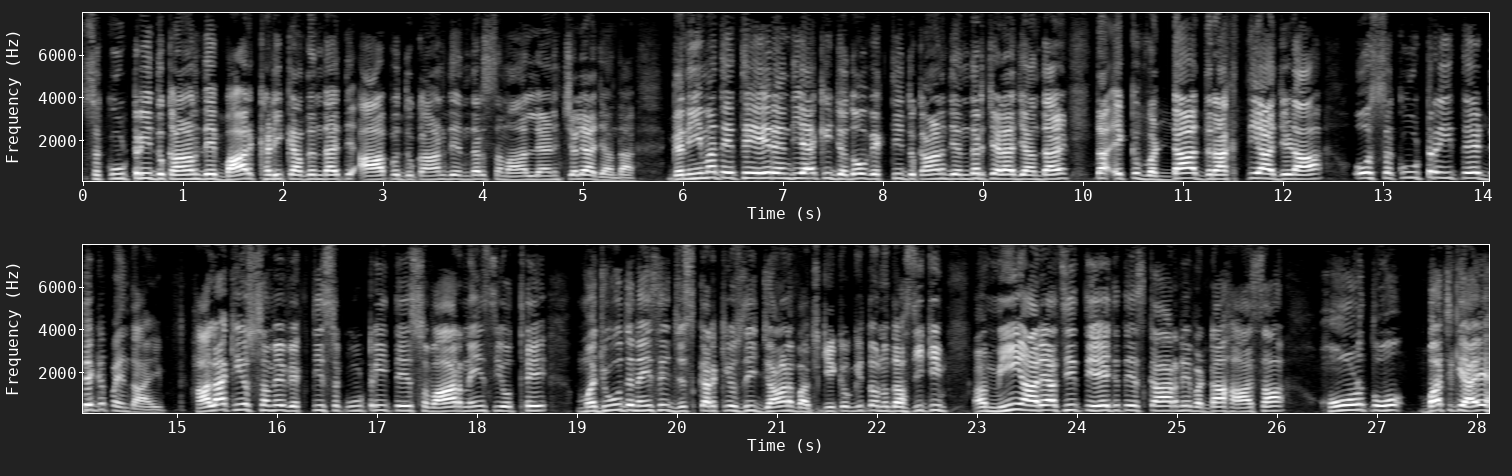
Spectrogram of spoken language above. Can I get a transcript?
ਸਕੂਟਰੀ ਦੁਕਾਨ ਦੇ ਬਾਹਰ ਖੜੀ ਕਰ ਦਿੰਦਾ ਹੈ ਤੇ ਆਪ ਦੁਕਾਨ ਦੇ ਅੰਦਰ ਸਮਾਨ ਲੈਣ ਚਲਿਆ ਜਾਂਦਾ। ਗਨੀਮਤ ਇੱਥੇ ਇਹ ਰਹਿੰਦੀ ਹੈ ਕਿ ਜਦੋਂ ਵਿਅਕਤੀ ਦੁਕਾਨ ਦੇ ਅੰਦਰ ਚਲਿਆ ਜਾਂਦਾ ਹੈ ਤਾਂ ਇੱਕ ਵੱਡਾ ਦਰਖਤ ਆ ਜਿਹੜਾ ਉਹ ਸਕੂਟਰੀ ਤੇ ਡਿੱਗ ਪੈਂਦਾ ਹੈ। ਹਾਲਾਂਕਿ ਉਸ ਸਮੇਂ ਵਿਅਕਤੀ ਸਕੂਟਰੀ ਤੇ ਸਵਾਰ ਨਹੀਂ ਸੀ। ਉੱਥੇ ਮੌਜੂਦ ਨਹੀਂ ਸੀ ਜਿਸ ਕਰਕੇ ਉਸ ਦੀ ਜਾਨ ਬਚ ਗਈ। ਕਿਉਂਕਿ ਤੁਹਾਨੂੰ ਦੱਸਦੀ ਕਿ ਅ, ਮੀਂਹ ਆ ਰਿਹਾ ਸੀ ਤੇਜ਼ ਤੇ ਇਸ ਕਾਰਨ ਇਹ ਵੱਡਾ ਹਾਦਸਾ ਹੋਣ ਤੋਂ ਬਚ ਗਿਆ ਏ।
